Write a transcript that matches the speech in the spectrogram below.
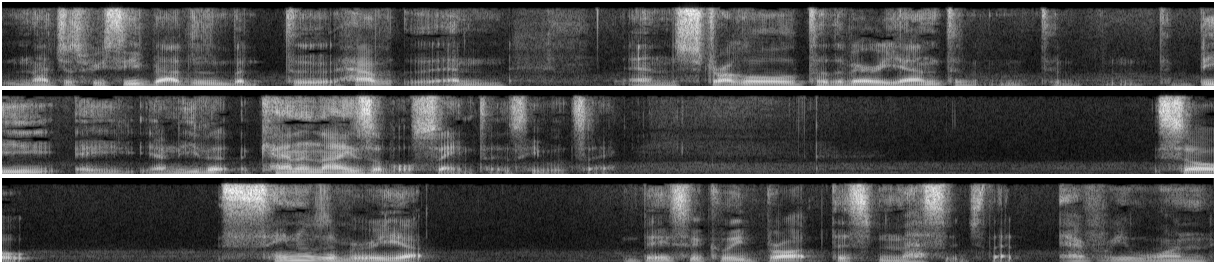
not just receive baptism but to have and and struggle to the very end to, to, to be a an even canonizable saint as he would say. So Saint Josemaria basically brought this message that everyone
